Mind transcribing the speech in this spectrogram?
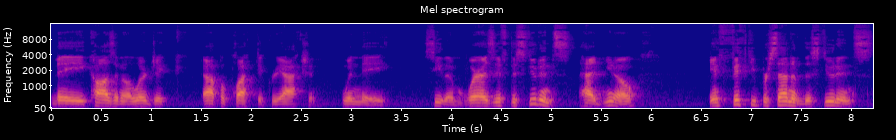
they cause an allergic apoplectic reaction when they see them. Whereas if the students had, you know, if 50% of the students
